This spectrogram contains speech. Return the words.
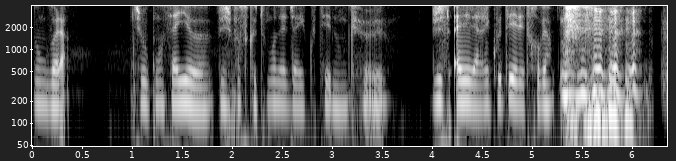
Donc voilà, je vous conseille. euh, je pense que tout le monde a déjà écouté, donc juste allez la réécouter, elle est trop bien.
